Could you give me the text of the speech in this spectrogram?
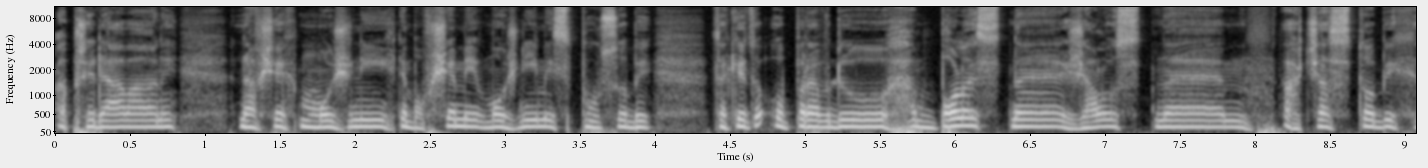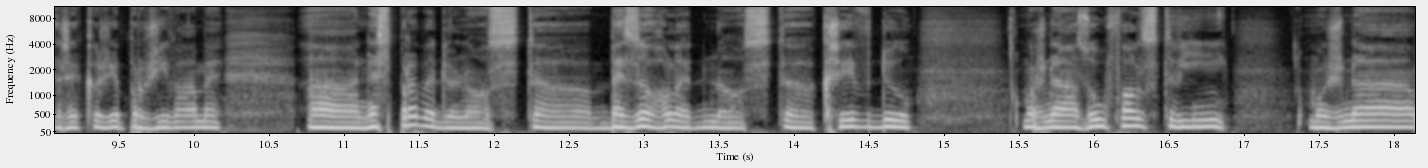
a předávány na všech možných nebo všemi možnými způsoby, tak je to opravdu bolestné, žalostné a často bych řekl, že prožíváme nespravedlnost, bezohlednost, křivdu, možná zoufalství, možná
